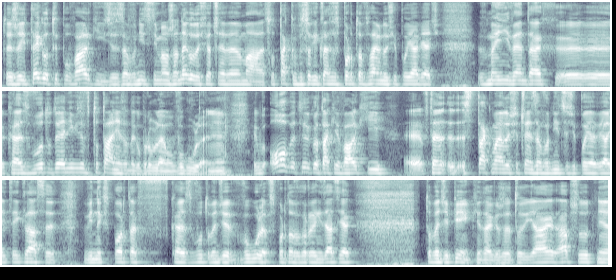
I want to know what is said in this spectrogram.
To jeżeli tego typu walki, gdzie zawodnicy nie mają żadnego doświadczenia w MMA, ale są tak wysokie klasy sportowe, będą się pojawiać w main eventach yy, KSW, to, to ja nie widzę totalnie żadnego problemu w ogóle, nie? Jakby oby tylko takie walki e, w ten, tak mają doświadczenie zawodnicy się pojawiali tej klasy w innych sportach w KSW, to będzie w ogóle w sportowych organizacjach to będzie pięknie, także to ja absolutnie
